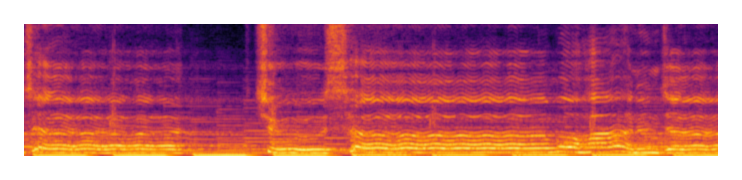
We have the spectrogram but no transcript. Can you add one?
자 주사 모하는 자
